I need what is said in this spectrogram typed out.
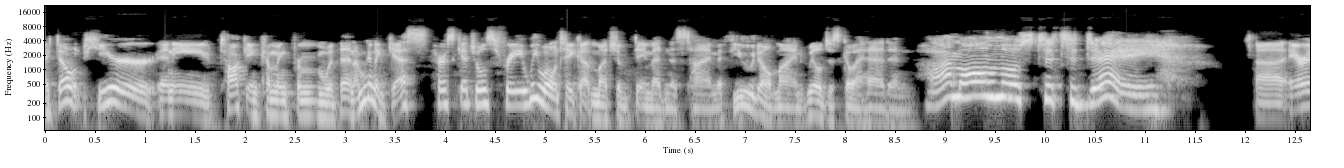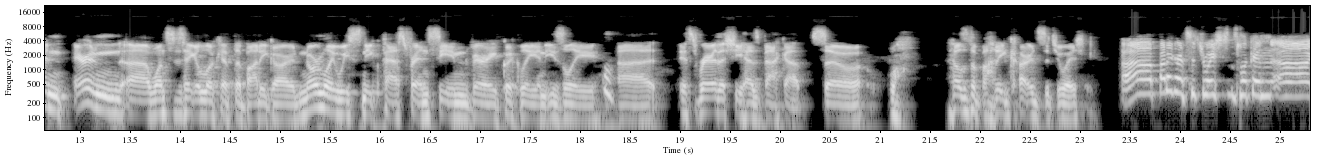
I don't hear any talking coming from within. I'm going to guess her schedule's free. We won't take up much of Dame Edna's time. If you don't mind, we'll just go ahead and. I'm almost to today. Uh, Aaron Aaron uh, wants to take a look at the bodyguard. Normally, we sneak past Francine very quickly and easily. Uh, it's rare that she has backup. So, how's the bodyguard situation? Uh, bodyguard situation's looking, uh,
